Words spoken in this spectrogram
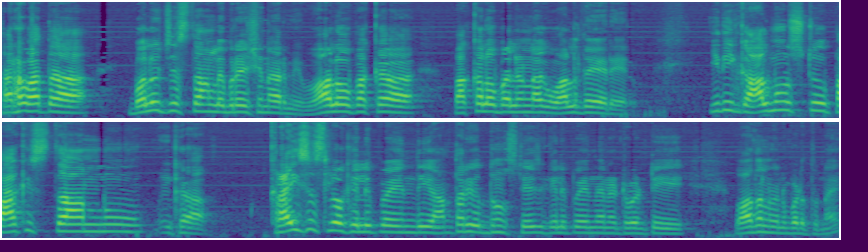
తర్వాత బలూచిస్తాన్ లిబరేషన్ ఆర్మీ. వాళ్ళు పక్క పక్కలో బలంలాగా వాళ్ళు తయారయ్యారు. ఇది ఇంకా ఆల్మోస్ట్ పాకిస్తాన్ను ఇక క్రైసిస్లోకి వెళ్ళిపోయింది అంతర్యుద్ధం స్టేజ్కి వెళ్ళిపోయింది అనేటువంటి వాదనలు వినబడుతున్నాయి.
